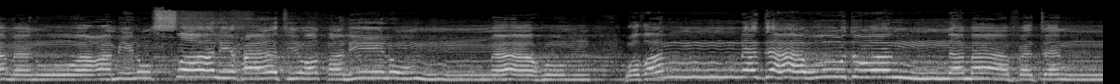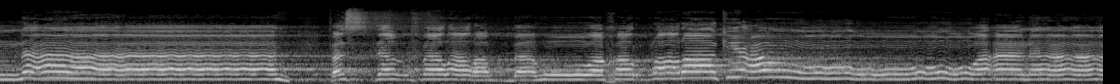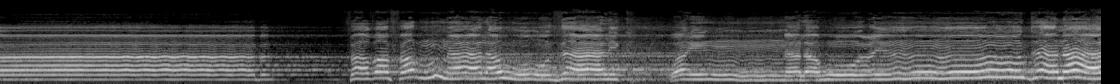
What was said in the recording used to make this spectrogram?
آمنوا وعملوا الصالحات وقليل ما هم وظن داود أنما فتناه فاستغفر ربه وخر راكعا وأناب. فغفرنا له ذلك وإن له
